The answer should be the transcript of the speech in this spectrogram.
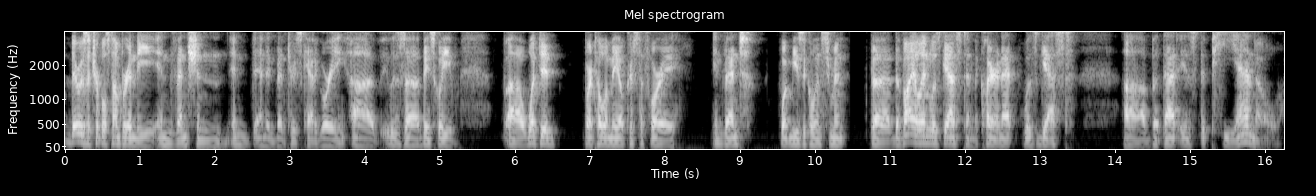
There was a triple stumper in the invention and, and inventors category. Uh, it was uh, basically uh, what did Bartolomeo Cristofori invent? What musical instrument? The the violin was guessed and the clarinet was guessed, uh, but that is the piano,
